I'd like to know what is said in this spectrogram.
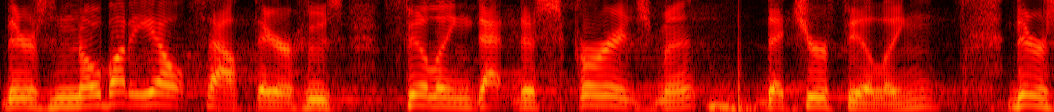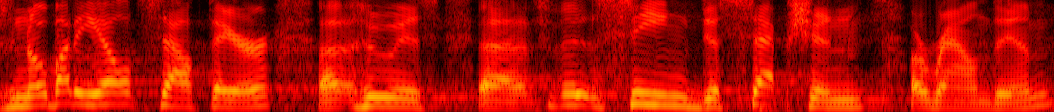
There's nobody else out there who's feeling that discouragement that you're feeling. There's nobody else out there uh, who is uh, seeing deception around them.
